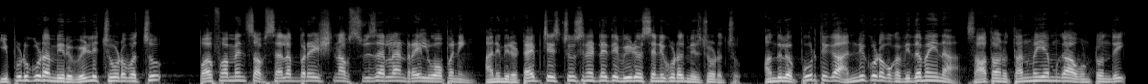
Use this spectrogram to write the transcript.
ఇప్పుడు కూడా మీరు వెళ్ళి చూడవచ్చు performance of celebration of Switzerland rail opening అని మీరు టైప్ చేసి చూసినట్లయితే వీడియోస్ అన్ని కూడా మీరు చూడొచ్చు. అందులో పూర్తిగా అన్ని కూడా ఒక విధమైన సాతాను తన్మయంగా ఉంటుంది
